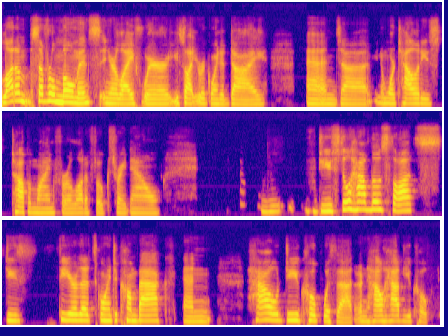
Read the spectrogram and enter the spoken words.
a, lot of several moments in your life where you thought you were going to die, and uh, you know, mortality is top of mind for a lot of folks right now do you still have those thoughts? Do you fear that it's going to come back? And how do you cope with that? And how have you coped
